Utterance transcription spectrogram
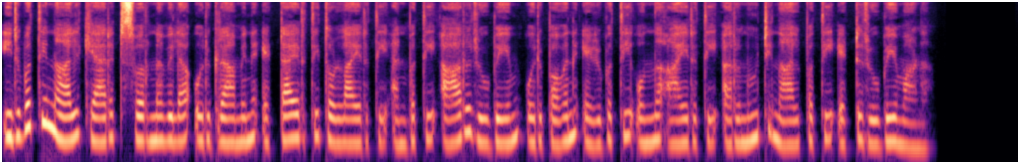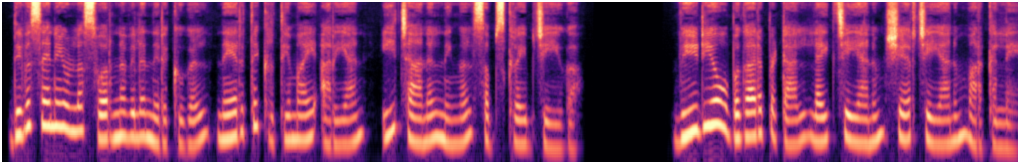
ഇരുപത്തിനാല് ക്യാരറ്റ് സ്വർണവില ഒരു ഗ്രാമിന് എട്ടായിരത്തി തൊള്ളായിരത്തി അൻപത്തി ആറ് രൂപയും ഒരു പവന് എഴുപത്തി ഒന്ന് ആയിരത്തി അറുന്നൂറ്റി നാൽപ്പത്തി എട്ട് രൂപയുമാണ്. ദിവസേനയുള്ള സ്വർണവില നിരക്കുകൾ നേരത്തെ കൃത്യമായി അറിയാൻ ഈ ചാനൽ നിങ്ങൾ സബ്സ്ക്രൈബ് ചെയ്യുക. വീഡിയോ ഉപകാരപ്പെട്ടാൽ ലൈക്ക് ചെയ്യാനും ഷെയർ ചെയ്യാനും മറക്കല്ലേ?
